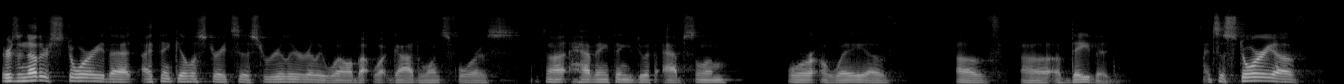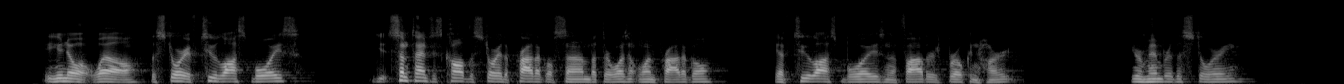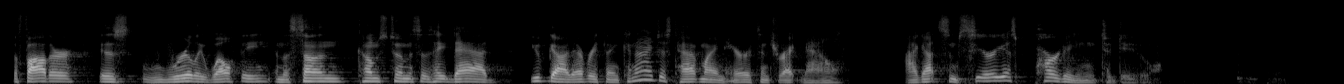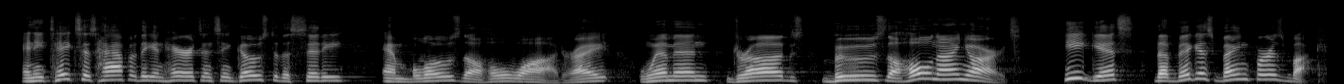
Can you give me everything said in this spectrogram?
There's another story that I think illustrates this really, really well about what God wants for us. It's not have anything to do with Absalom or a way of, of, uh, of David. It's a story of, you know it well, the story of two lost boys. Sometimes it's called the story of the prodigal son, but there wasn't one prodigal. You have two lost boys and a father's broken heart. You remember the story? The father is really wealthy, and the son comes to him and says, Hey, dad, you've got everything. Can I just have my inheritance right now? I got some serious partying to do. And he takes his half of the inheritance and he goes to the city and blows the whole wad, right? Women, drugs, booze, the whole nine yards. He gets the biggest bang for his buck.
